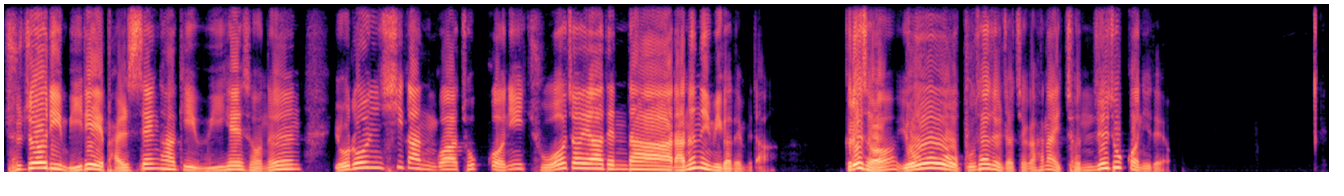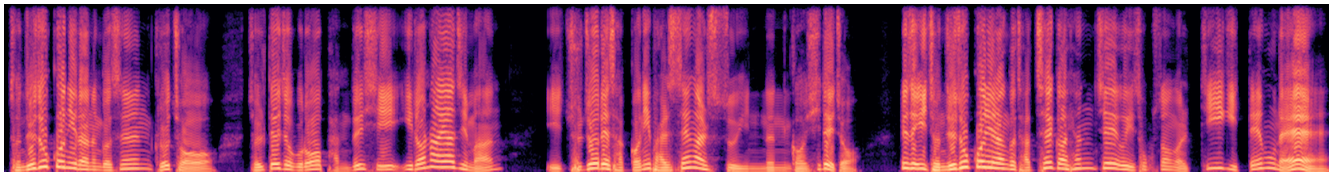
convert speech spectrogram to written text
주절이 미래에 발생하기 위해서는 요런 시간과 조건이 주어져야 된다라는 의미가 됩니다. 그래서 요 부사절 자체가 하나의 전제 조건이 돼요. 전제 조건이라는 것은 그렇죠. 절대적으로 반드시 일어나야지만 이 주절의 사건이 발생할 수 있는 것이 되죠. 그래서 이 전제 조건이라는 것 자체가 현재의 속성을 띠기 때문에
